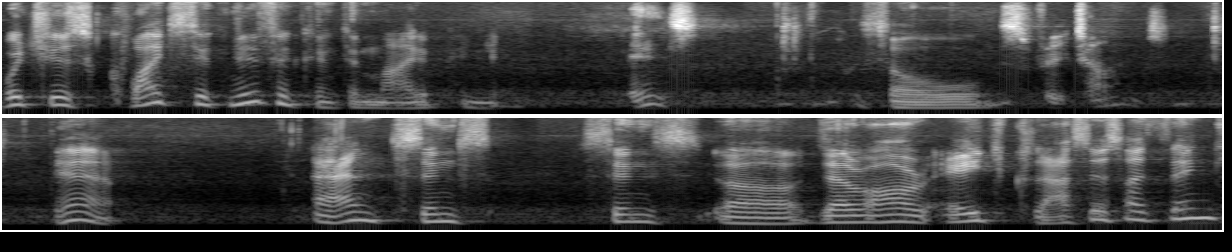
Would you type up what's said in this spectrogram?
which is quite significant in my opinion. It is. So It's three times. yeah, and since since uh, there are eight classes, I think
